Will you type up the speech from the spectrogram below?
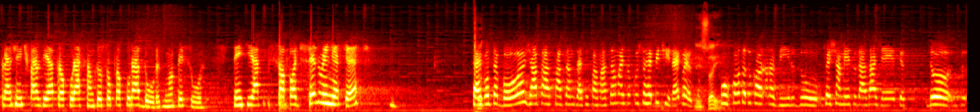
para a gente fazer a procuração, que eu sou procuradora de uma pessoa, tem que só pode ser no INSS? Pergunta boa, já passamos essa informação, mas não custa repetir, né, Gleuton? Isso aí. Por conta do coronavírus, do fechamento das agências, do, do-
